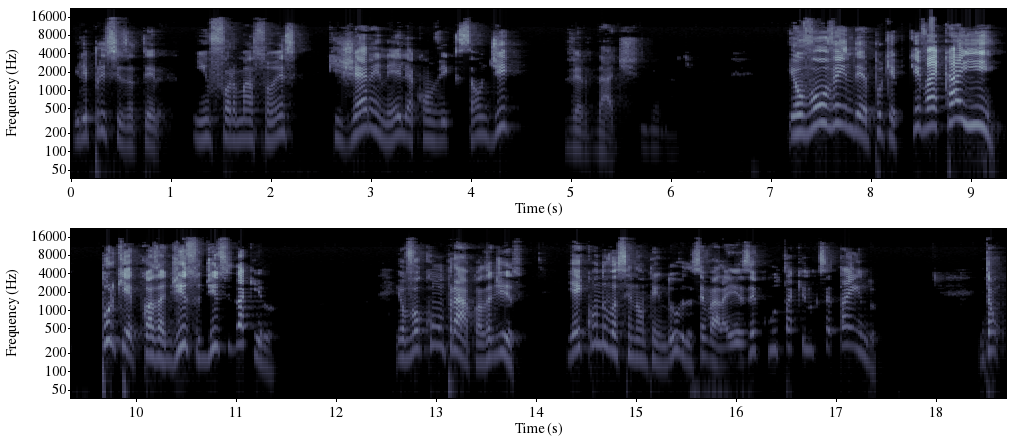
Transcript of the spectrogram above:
Ele precisa ter informações que gerem nele a convicção de verdade. verdade. Eu vou vender. Por quê? Porque vai cair. Por quê? Por causa disso, disso e daquilo. Eu vou comprar por causa disso. E aí, quando você não tem dúvida, você vai lá e executa aquilo que você está indo. Então,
